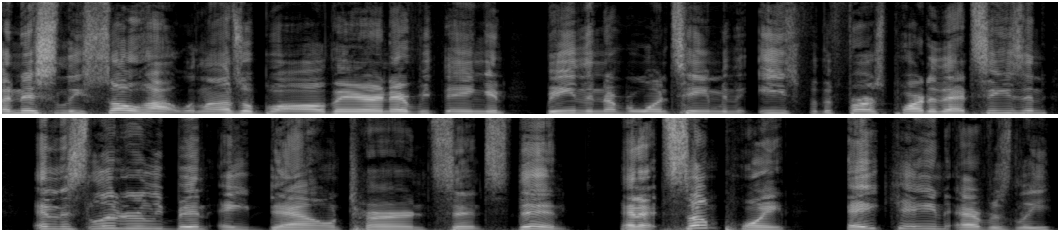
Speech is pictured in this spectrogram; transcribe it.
initially so hot with Lonzo Ball there and everything and being the number one team in the East for the first part of that season. And it's literally been a downturn since then. And at some point, AK and Eversley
